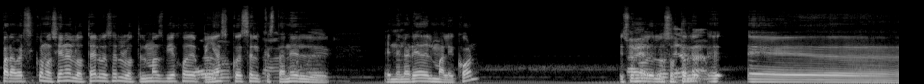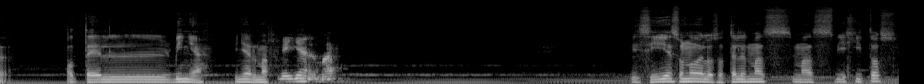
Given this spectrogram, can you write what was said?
para ver si conocían el hotel. Es el hotel más viejo de No, Peñasco. Es el que No, está en el, en el área del malecón. Es A uno ver, de los ¿cómo se hoteles. eh, eh, hotel Viña. Viña del Mar. Viña del Mar. Y sí, es uno de los hoteles más, más viejitos.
